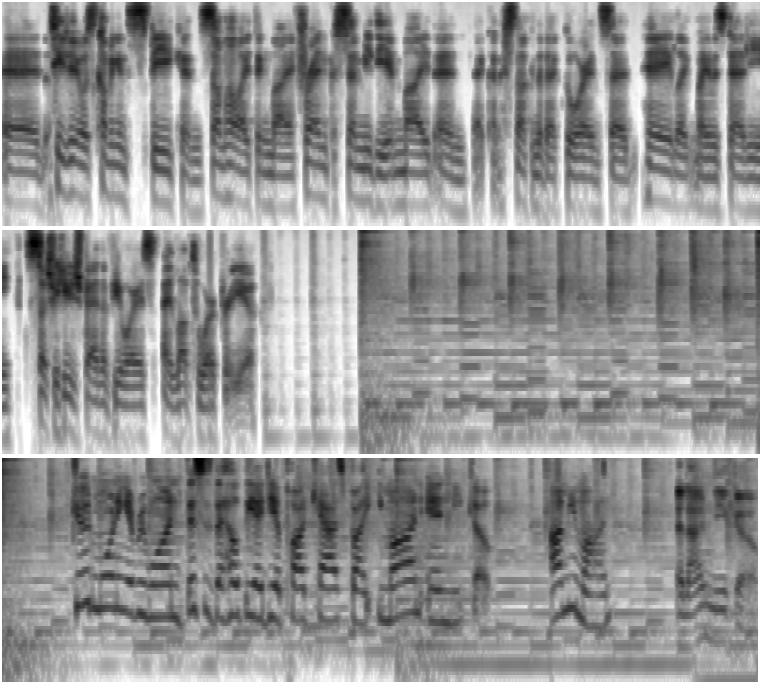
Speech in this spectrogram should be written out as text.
And TJ was coming in to speak, and somehow I think my friend sent me the invite, and I kind of snuck in the back door and said, "Hey, like my name is Danny. Such a huge fan of yours. I love to work for you." Good morning, everyone. This is the Healthy Idea podcast by Iman and Nico. I'm Iman. And I'm Nico.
